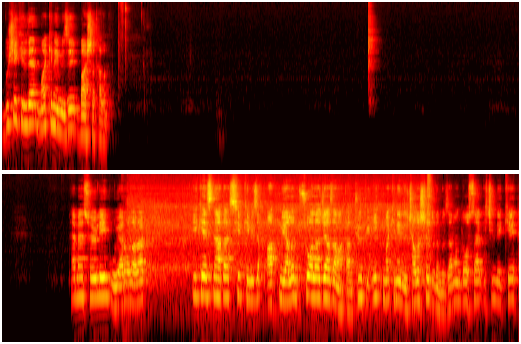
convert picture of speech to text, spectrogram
Bu şekilde makinemizi başlatalım. Hemen söyleyeyim uyarı olarak ilk esnada sirkemizi atmayalım. Su alacağız zaman tam. Çünkü ilk makinemizi çalıştırdığımız zaman dostlar içindeki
